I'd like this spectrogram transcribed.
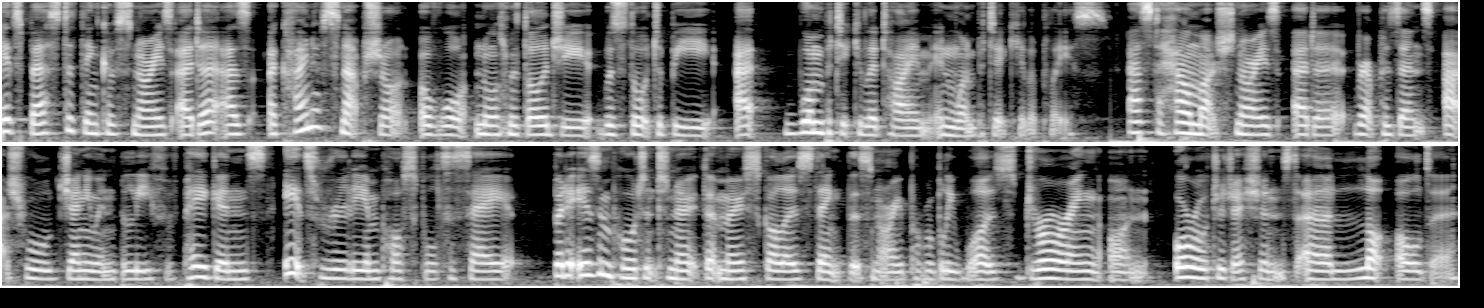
it's best to think of Snorri's Edda as a kind of snapshot of what Norse mythology was thought to be at one particular time in one particular place. As to how much Snorri's Edda represents actual genuine belief of pagans, it's really impossible to say, but it is important to note that most scholars think that Snorri probably was drawing on oral traditions that are a lot older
